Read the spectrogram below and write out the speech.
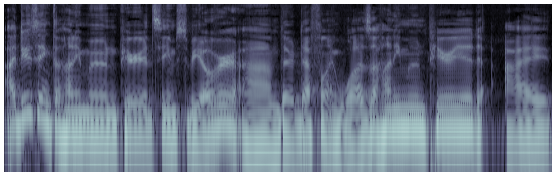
I do think the honeymoon period seems to be over. Um, there definitely was a honeymoon period. I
